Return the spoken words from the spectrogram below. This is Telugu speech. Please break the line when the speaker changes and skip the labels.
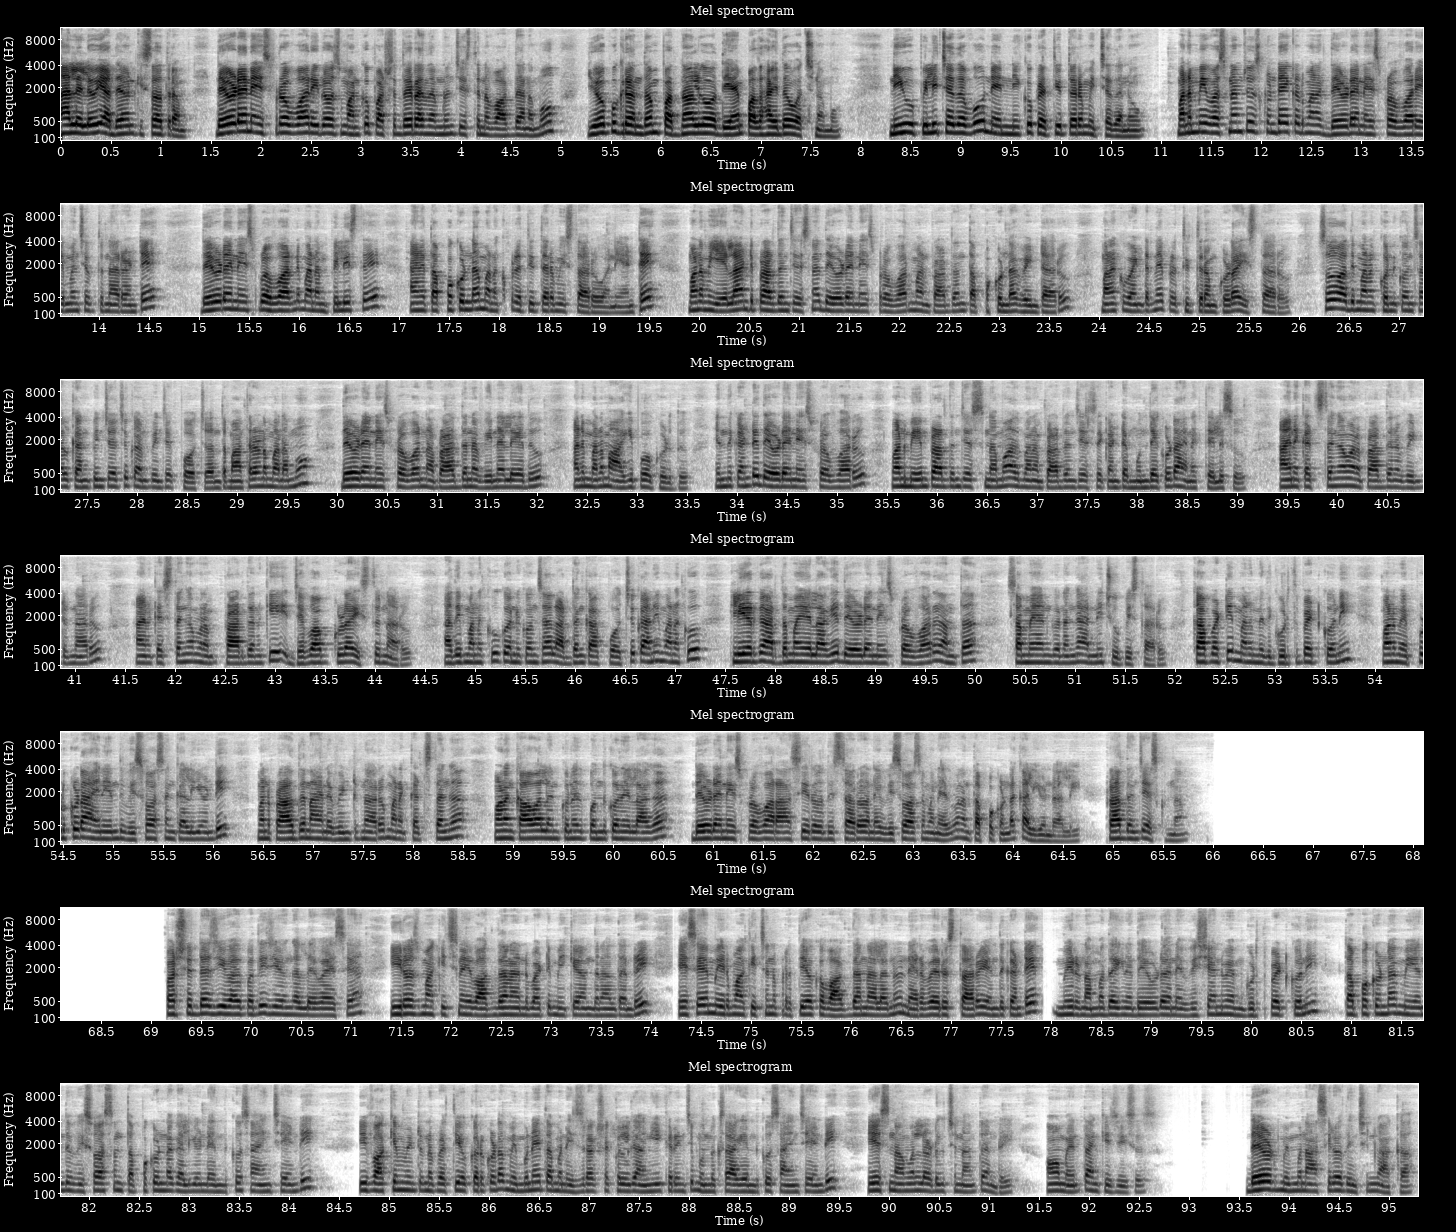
హల్లెలూయా దేవునికి స్తోత్రం. దేవుడైన యశ్వ్రభు వారు ఈరోజు మనకు పరిశుద్ధ గ్రంథం నుంచి ఇస్తున్న వాగ్దానము యోపు గ్రంథం పద్నాలుగో అధ్యాయం పదహైదో వచనము. నీవు పిలిచెదవు నేను నీకు ప్రత్యుత్తరం ఇచ్చేదను. మనం ఈ వచనం చూసుకుంటే ఇక్కడ మనకు దేవుడైన యశ్వ్రభు వారు ఏమని చెప్తున్నారంటే దేవుడైన యేసుప్రభు వారిని మనం పిలిస్తే ఆయన తప్పకుండా మనకు ప్రత్యుత్తరం ఇస్తారు అని. అంటే మనం ఎలాంటి ప్రార్థన చేసినా దేవుడైన యేసుప్రభు వారు మన ప్రార్థన తప్పకుండా వింటారు. మనకు వెంటనే ప్రత్యుత్తరం కూడా ఇస్తారు. సో అది మనకు కొన్ని కొన్నిసార్లు కనిపించవచ్చు కనిపించకపోవచ్చు. అంత మాత్రాన మనము దేవుడైన యేసుప్రభు వారు నా ప్రార్థన వినలేదు అని మనం ఆగిపోకూడదు. ఎందుకంటే దేవుడైన యేసుప్రభు వారు మనం ఏం ప్రార్థన చేస్తున్నామో అది మనం ప్రార్థన చేసే కంటే ముందే కూడా ఆయనకు తెలుసు. ఆయన ఖచ్చితంగా మన ప్రార్థన వింటున్నారు. ఆయన ఖచ్చితంగా మన ప్రార్థనకి జవాబు కూడా ఇస్తున్నారు. అది మనకు కొన్ని కొన్నిసార్లు అర్థం కాకపోవచ్చు కానీ మనకు క్లియర్గా అర్థమయ్యేలాగే దేవుడైన యేసుప్రభు వారు అంత సమయానుగుణంగా అన్నీ చూపిస్తారు. కాబట్టి మనం ఇది గుర్తుపెట్టుకొని మనం ఎప్పుడు కూడా ఆయన ఎందు విశ్వాసం కలిగి ఉండి మన ప్రార్థన ఆయన వింటున్నారు. మనకు ఖచ్చితంగా మనం కావాలనుకునేది పొందుకునేలాగా దేవుడైన యేసుప్రభు వారు ఆశీర్వదిస్తారు అనే విశ్వాసం అనేది మనం తప్పకుండా కలిగి ఉండాలి. ప్రార్థన చేసుకుందాం. పరిశుద్ధ జీవాధిపతి జీవంగల దేవాయసయ ఈరోజు మాకు ఇచ్చిన ఈ వాగ్దానాన్ని బట్టి మీకే వందనాలు తండ్రి. ఏసయ మీరు మాకు ఇచ్చిన ప్రతి ఒక్క వాగ్దానాలను నెరవేరుస్తారు. ఎందుకంటే మీరు నమ్మదగిన దేవుడు అనే విషయాన్ని మేము గుర్తుపెట్టుకొని తప్పకుండా మీ అందు విశ్వాసం తప్పకుండా కలిగి ఉండేందుకు సాయం చేయండి. ఈ వాక్యం వింటున్న ప్రతి ఒక్కరు కూడా మిమ్మల్నే తమ నిజరక్షకులుగా అంగీకరించి ముందుకు సాగేందుకు సాయం చేయండి. ఏ స్నామంలో అడుగుచున్నాం తండ్రి. ఆమెన్. Thank you Jesus. దేవుడు మిమ్మల్ని ఆశీర్వదించిన గాక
